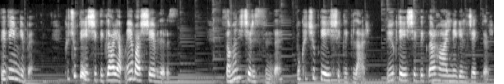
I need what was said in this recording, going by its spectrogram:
Dediğim gibi küçük değişiklikler yapmaya başlayabiliriz. Zaman içerisinde bu küçük değişiklikler büyük değişiklikler haline gelecektir.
